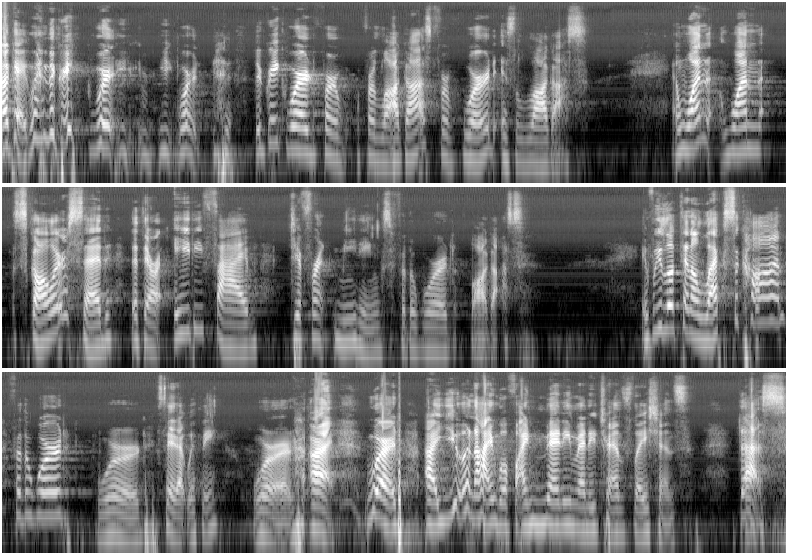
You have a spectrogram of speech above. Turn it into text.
Okay, when the Greek word, word the Greek word for, for logos, for word, is logos. And one, one scholar said that there are 85 different meanings for the word logos. If we looked in a lexicon for the word word, say that with me, word. All right, word. Uh, you and I will find many, many translations. Thus,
